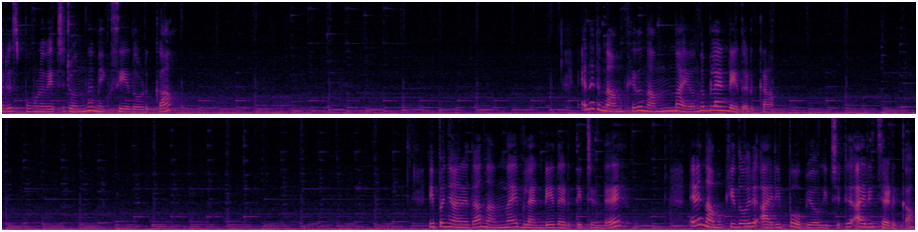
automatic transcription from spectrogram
ഒരു സ്പൂണ് വെച്ചിട്ട് ഒന്ന് മിക്സ് ചെയ്ത് കൊടുക്കാം. എന്നിട്ട് നമുക്കിത് നന്നായി ഒന്ന് ബ്ലെൻഡ് ചെയ്തെടുക്കണം. ഇപ്പം ഞാനിതാ നന്നായി ബ്ലെൻഡ് ചെയ്തെടുത്തിട്ടുണ്ട്. ഇനി നമുക്കിതൊരു അരിപ്പ ഉപയോഗിച്ചിട്ട് അരിച്ചെടുക്കാം.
